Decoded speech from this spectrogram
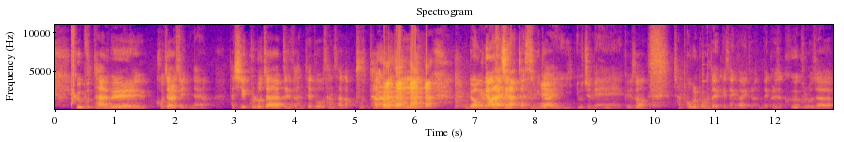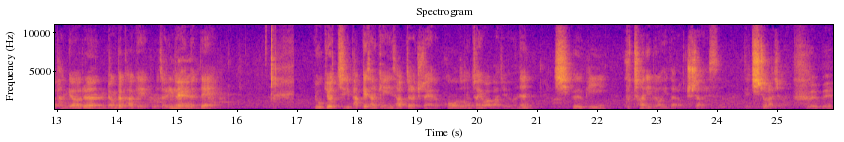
그 부탁을 거절할 수 있나요? 사실 근로자들한테도 상사가 부탁을 하지 명령하지는 않지 않습니까? 예. 이- 요즘에 그래서 참 법을 모른다 이렇게 생각이 들었는데 그래서 그 근로자 판결은 명백하게 근로자를 네. 인정했는데 요기요 측이 밖에서는 개인 사업자를 주장해놓고 노동청에 와가지고는 시급이 9,200원이다라고 주장을 했어요. 근데 치졸하죠. 왜 왜?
